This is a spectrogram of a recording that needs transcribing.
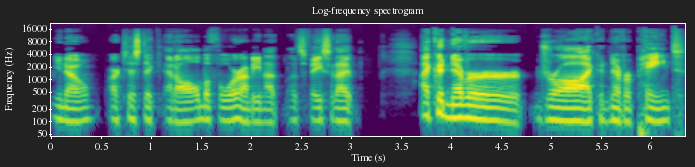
you know, artistic at all before. I mean, I, let's face it, I I could never draw, I could never paint.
